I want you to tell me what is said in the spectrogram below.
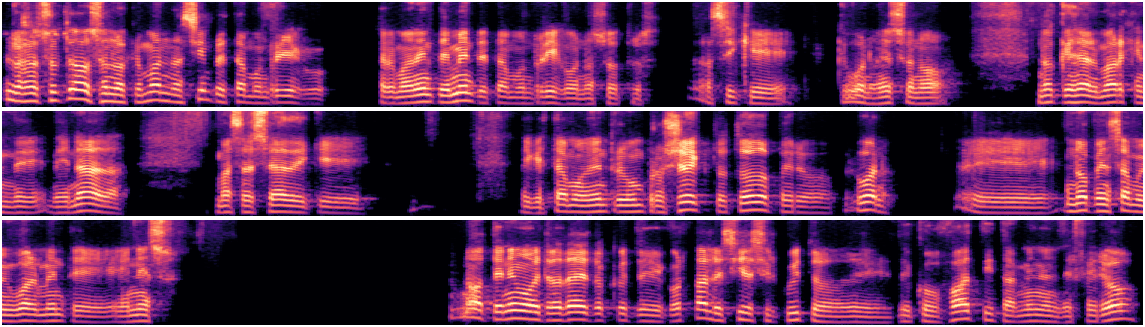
Los resultados son los que mandan, siempre estamos en riesgo, permanentemente estamos en riesgo nosotros. Así que, bueno, eso no, queda al margen de, nada, más allá de que, estamos dentro de un proyecto, todo, pero, bueno, eh, no pensamos igualmente en eso. No, tenemos que tratar de, de cortarle sí el circuito de, de también el de Feró.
